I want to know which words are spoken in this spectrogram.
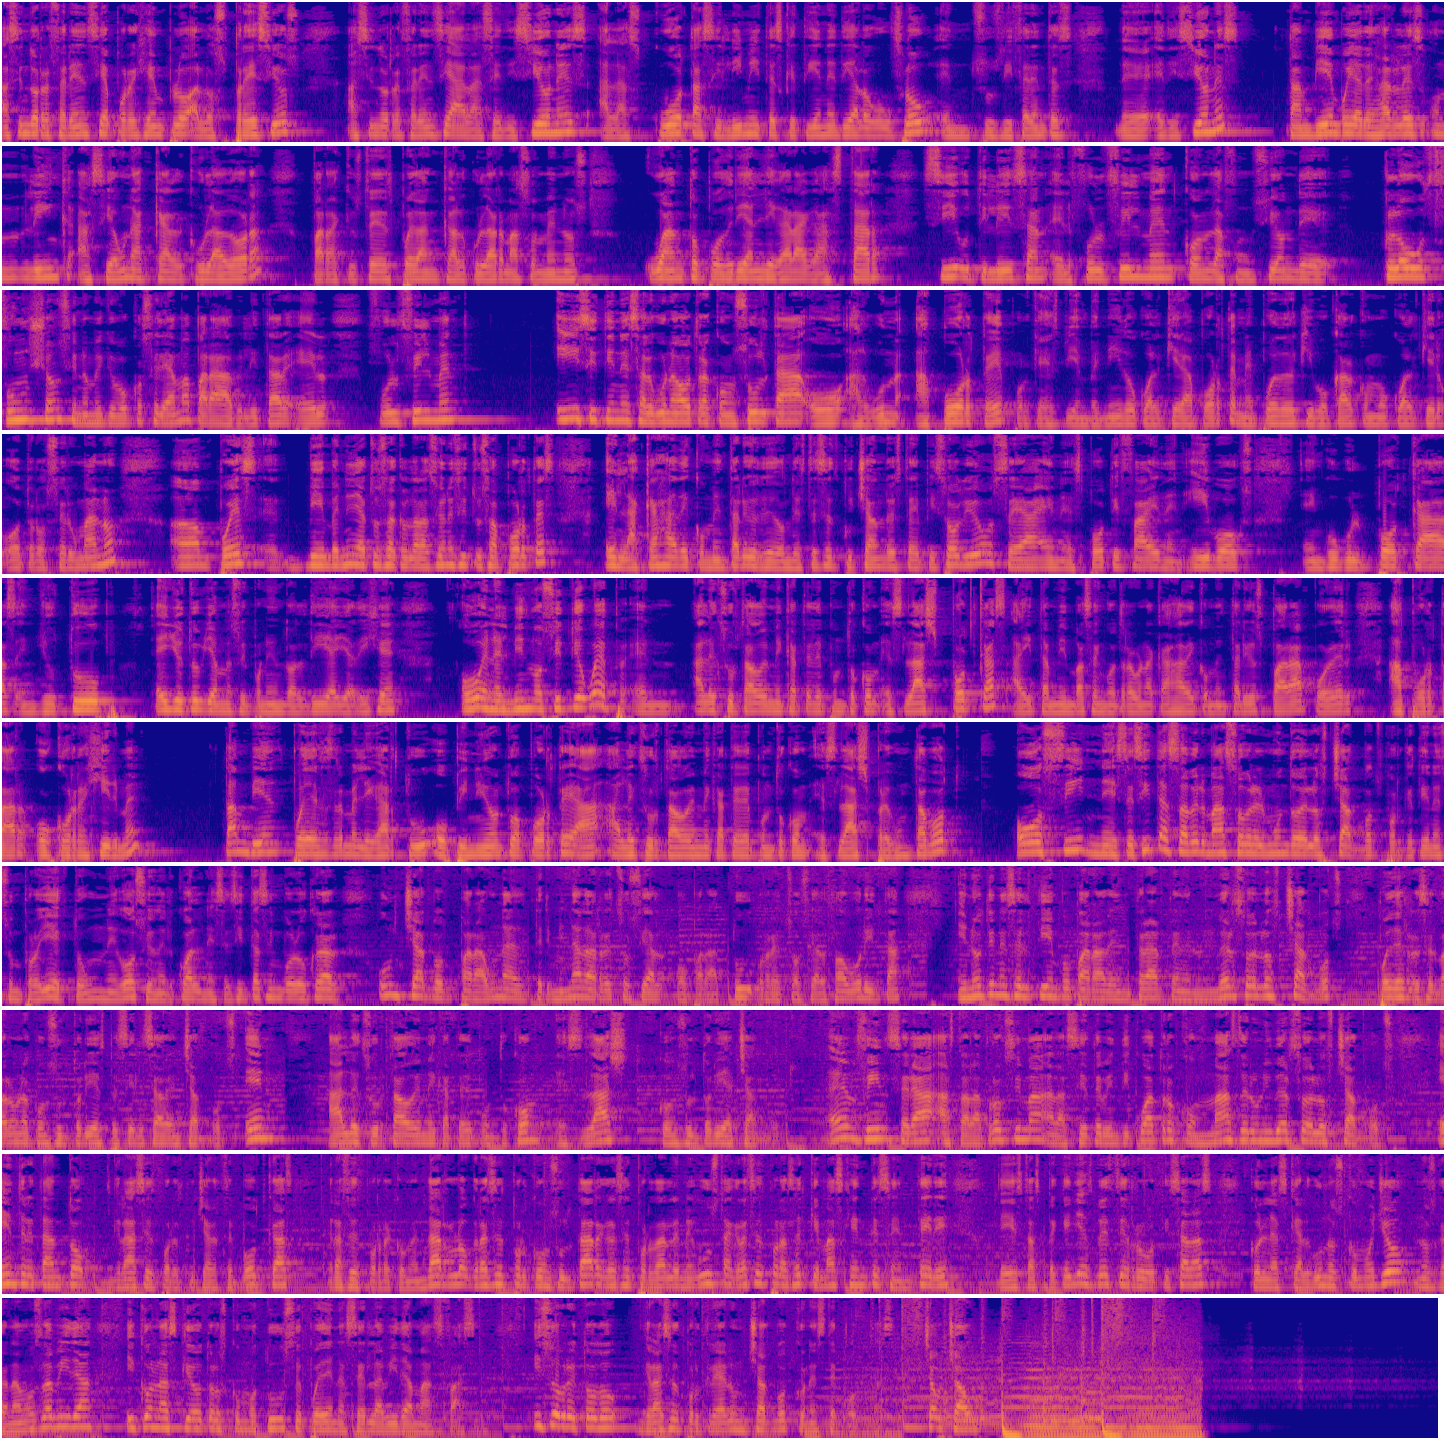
haciendo referencia, por ejemplo, a los precios, haciendo referencia a las ediciones, a las cuotas y límites que tiene Dialogflow en sus diferentes eh, ediciones. También voy a dejarles un link hacia una calculadora para que ustedes puedan calcular más o menos cuánto podrían llegar a gastar si utilizan el fulfillment con la función de cloud function, si no me equivoco se llama, para habilitar el fulfillment y si tienes alguna otra consulta o algún aporte, porque es bienvenido cualquier aporte, me puedo equivocar como cualquier otro ser humano, ah, pues eh, bienvenida a tus aclaraciones y tus aportes en la caja de comentarios de donde estés escuchando este episodio, sea en Spotify, en Evox, en Google Podcast, en YouTube. En YouTube ya me estoy poniendo al día, ya dije, o en el mismo sitio web, en alexhurtadomktd.com slash podcast. Ahí también vas a encontrar una caja de comentarios para poder aportar o corregirme. También puedes hacerme llegar tu opinión, tu aporte a alexhurtadomktd.com slash preguntabot. O si necesitas saber más sobre el mundo de los chatbots porque tienes un proyecto, un negocio en el cual necesitas involucrar un chatbot para una determinada red social o para tu red social favorita y no tienes el tiempo para adentrarte en el universo de los chatbots, puedes reservar una consultoría especializada en chatbots en alexhurtadomktd.com slash consultoría chatbot. En fin, será hasta la próxima a las 7.24 con más del universo de los chatbots. Entre tanto, gracias por escuchar este podcast, gracias por recomendarlo, gracias por consultar, gracias por darle me gusta, gracias por hacer que más gente se entere de estas pequeñas bestias robotizadas con las que algunos como yo nos ganamos la vida y con las que otros como tú se pueden hacer la vida más fácil. Y sobre todo, gracias por crear un chatbot con este podcast. Chau chau.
